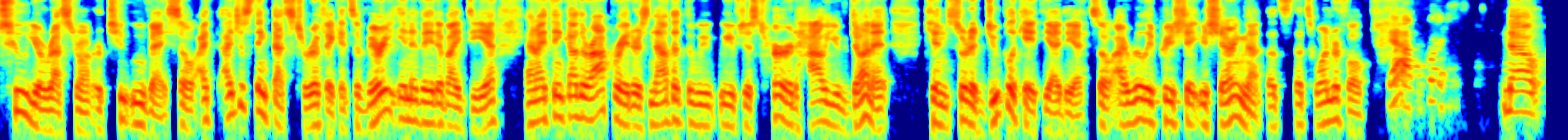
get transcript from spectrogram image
to your restaurant or to Uvae. So I, I just think that's terrific. It's a very innovative idea. And I think other operators, now that the, we, we've just heard how you've done it, can sort of duplicate the idea. So I really appreciate you sharing that. That's, that's wonderful. Yeah, of course. Now,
